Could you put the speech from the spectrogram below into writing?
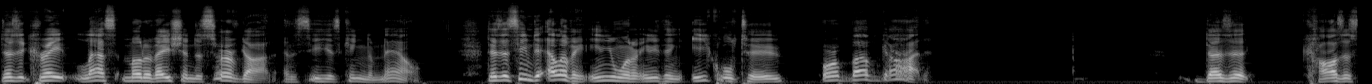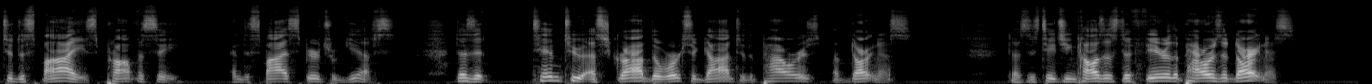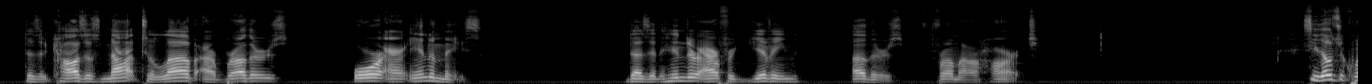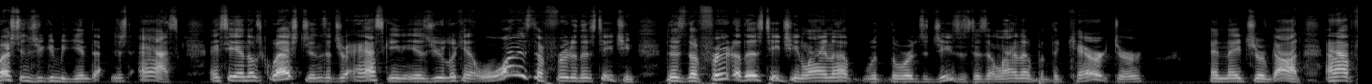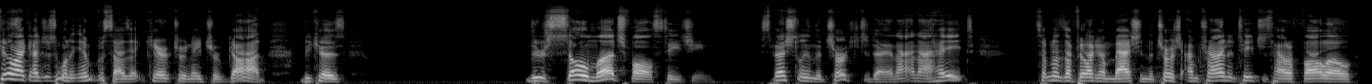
Does it create less motivation to serve God and to see His kingdom now? Does it seem to elevate anyone or anything equal to or above God? Does it cause us to despise prophecy and despise spiritual gifts? Does it tend to ascribe the works of God to the powers of darkness? Does this teaching cause us to fear the powers of darkness? Does it cause us not to love our brothers or our enemies? Does it hinder our forgiving others from our heart? See, those are questions you can begin to just ask. And see, and those questions that you're asking is you're looking at what is the fruit of this teaching? Does the fruit of this teaching line up with the words of Jesus? Does it line up with the character and nature of God? And I feel like I just want to emphasize that character and nature of God because there's so much false teaching, especially in the church today. And I, and I hate, sometimes I feel like I'm bashing the church. I'm trying to teach us how to follow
